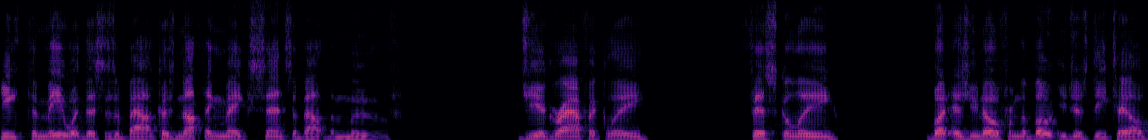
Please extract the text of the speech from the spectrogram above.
Keith, to me, what this is about, because nothing makes sense about the move geographically, fiscally. But as you know from the vote you just detailed,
